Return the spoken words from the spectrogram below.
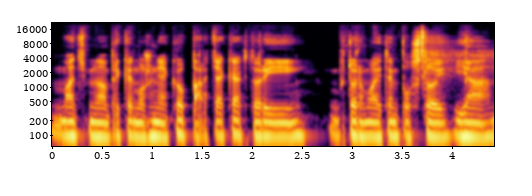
mať napríklad možno nejakého parťaka, ktorý ktorému aj ten postoj ja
